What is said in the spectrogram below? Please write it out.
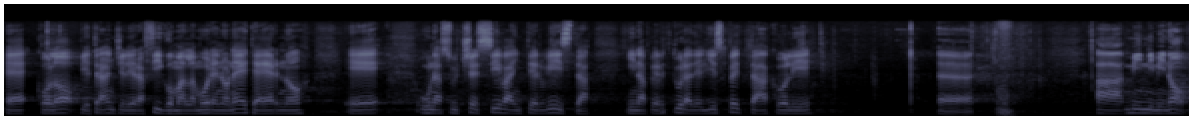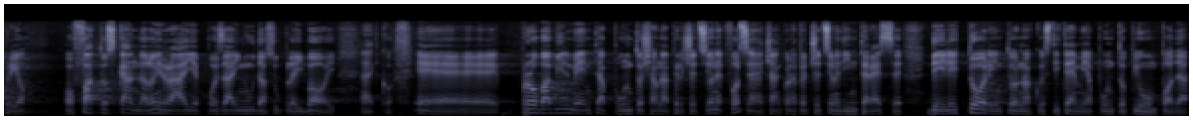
è Colò, Pietrangeli era figo ma l'amore non è eterno e una successiva intervista in apertura degli spettacoli eh, a Minni Minoprio. Ho fatto scandalo in Rai e posai nuda su Playboy. Ecco, eh, probabilmente appunto c'è una percezione, forse c'è anche una percezione di interesse dei lettori intorno a questi temi appunto più un po' da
